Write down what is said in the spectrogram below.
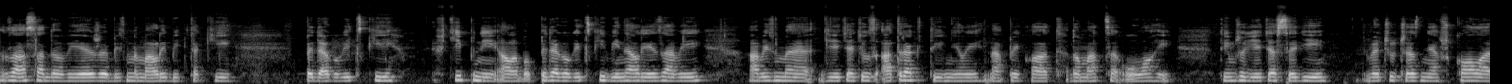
zásadou je, že by sme mali byť taký pedagogicky vtipný alebo pedagogicky vynaliezavý, aby sme dieťaťu zatraktívnili napríklad domáce úlohy. Tým, že dieťa sedí väčšiu časť dňa v škole,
